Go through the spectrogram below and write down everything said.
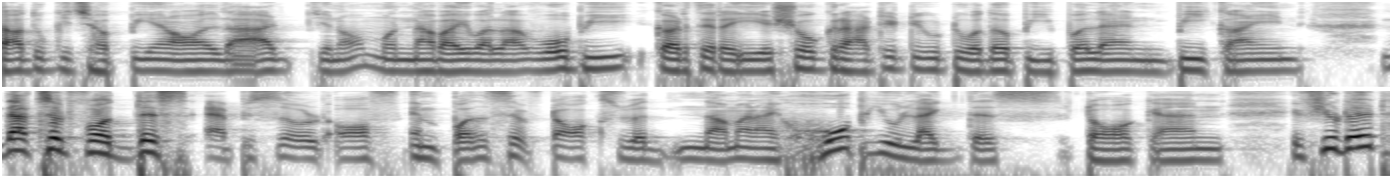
jadoo ki jhappi and all that you know munna bhai wala wo bhi karte rahiye show gratitude to other people and be kind. That's it for this episode of impulsive talks with naman. I hope you liked this talk. And if you did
